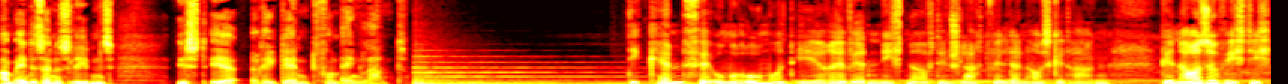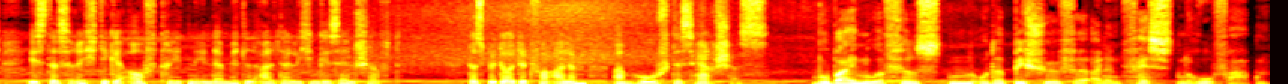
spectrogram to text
Am Ende seines Lebens ist er Regent von England. Die Kämpfe um Ruhm und Ehre werden nicht nur auf den Schlachtfeldern ausgetragen. Genauso wichtig ist das richtige Auftreten in der mittelalterlichen Gesellschaft. Das bedeutet vor allem am Hof des Herrschers. Wobei nur Fürsten oder Bischöfe einen festen Hof haben.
